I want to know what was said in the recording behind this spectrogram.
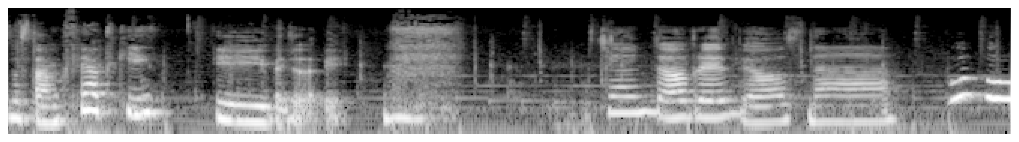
dostałam kwiatki i będzie lepiej. Dzień dobry, wiosna. Uhu.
